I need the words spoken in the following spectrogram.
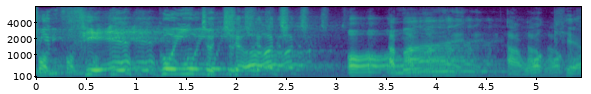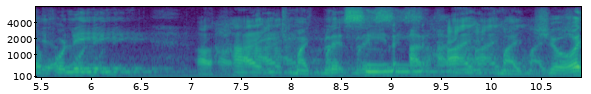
from fear going to church? Or am I, I walk carefully, I hide my blessing, I hide my joy,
